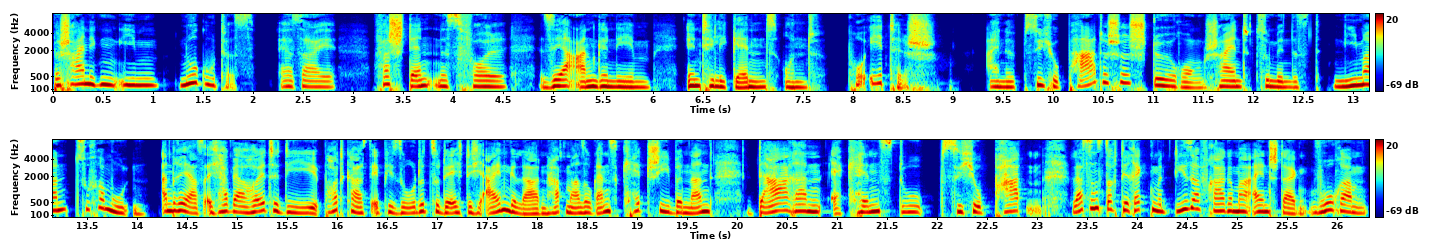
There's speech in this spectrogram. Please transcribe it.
bescheinigen ihm nur Gutes. Er sei verständnisvoll, sehr angenehm, intelligent und poetisch. Eine psychopathische Störung scheint zumindest niemand zu vermuten. Andreas, ich habe ja heute die Podcast-Episode, zu der ich dich eingeladen habe, mal so ganz catchy benannt. Daran erkennst du Psychopathen. Lass uns doch direkt mit dieser Frage mal einsteigen. Woran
